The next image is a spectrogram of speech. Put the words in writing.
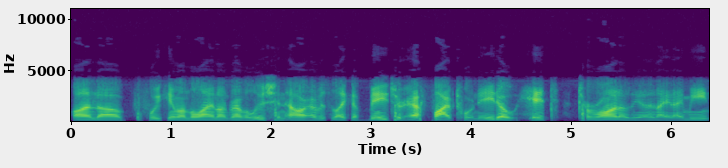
on uh, before we came on the line on Revolution, how it was like a major F5 tornado hit Toronto the other night. I mean,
